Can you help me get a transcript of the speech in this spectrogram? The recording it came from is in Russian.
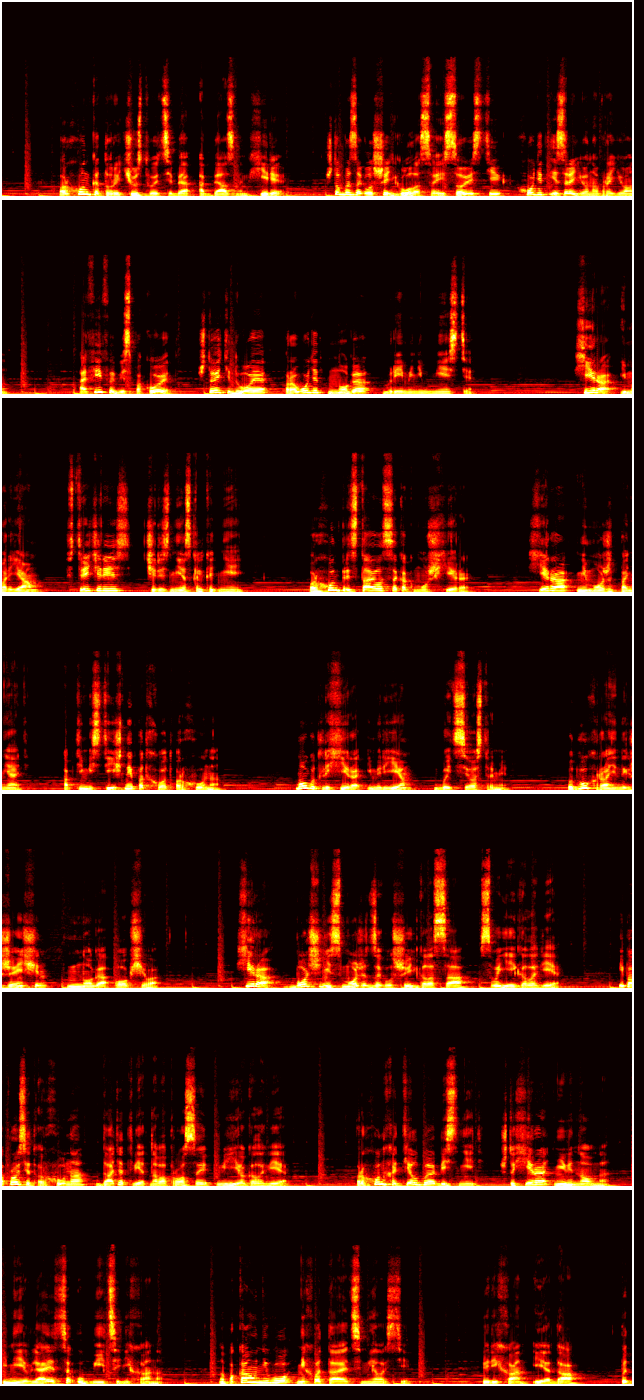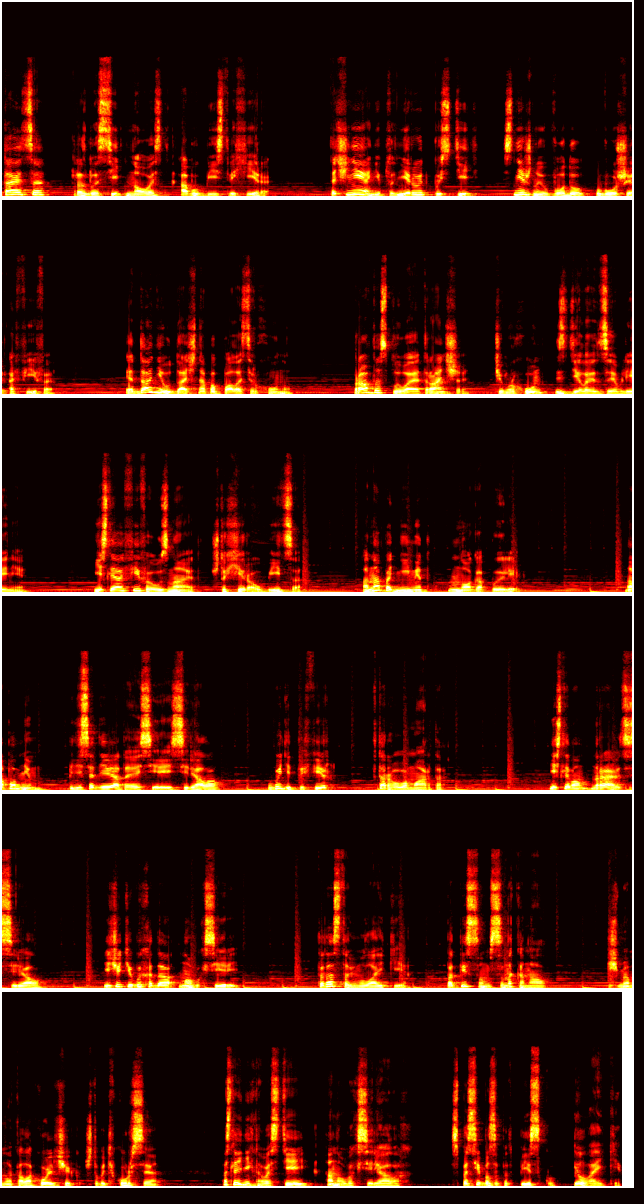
Орхун, который чувствует себя обязанным Хире, чтобы заглушить голос своей совести, ходит из района в район. А Фифа беспокоит, что эти двое проводят много времени вместе. Хира и Марьям встретились через несколько дней. Орхун представился как муж Хиры. Хира не может понять оптимистичный подход Орхуна. Могут ли Хира и Мирьем быть сестрами? У двух раненых женщин много общего – Хира больше не сможет заглушить голоса в своей голове и попросит Орхуна дать ответ на вопросы в ее голове. Орхун хотел бы объяснить, что Хира невиновна и не является убийцей Нихана, но пока у него не хватает смелости. Перихан и Эда пытаются разгласить новость об убийстве Хиры. Точнее, они планируют пустить снежную воду в уши Афифа. Эда неудачно попалась Рхуну. Правда всплывает раньше, чем Рхун сделает заявление. Если Афифа узнает, что Хира убийца, она поднимет много пыли. Напомним, 59-я серия сериала выйдет в эфир 2 марта. Если вам нравится сериал и ждете выхода новых серий, тогда ставим лайки, подписываемся на канал жмем на колокольчик, чтобы быть в курсе последних новостей о новых сериалах. Спасибо за подписку и лайки.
